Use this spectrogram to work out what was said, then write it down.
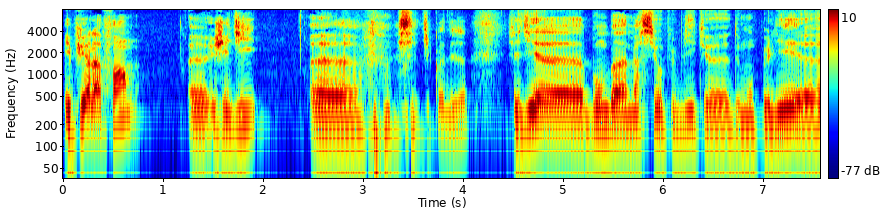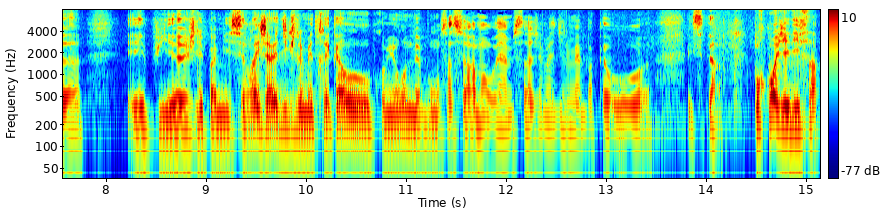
Et puis à la fin, j'ai dit, j'ai dit quoi déjà? J'ai dit bon bah merci au public de Montpellier et puis euh, je l'ai pas mis. C'est vrai que j'avais dit que je le mettrais KO au premier round, mais bon sa sœur elle m'a envoyé un message, elle m'a dit le même pas KO, euh, etc. Pourquoi j'ai dit ça?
